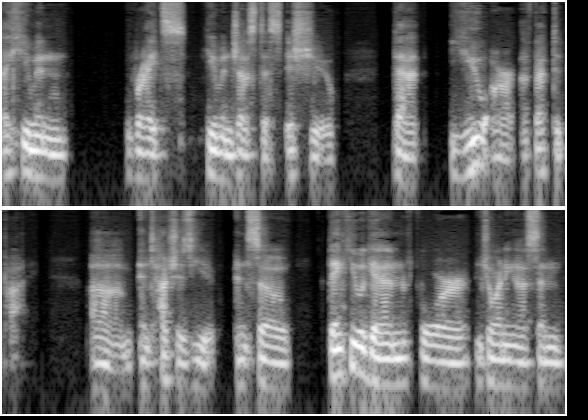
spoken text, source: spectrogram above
a human rights, human justice issue that you are affected by um, and touches you. And so, thank you again for joining us. And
